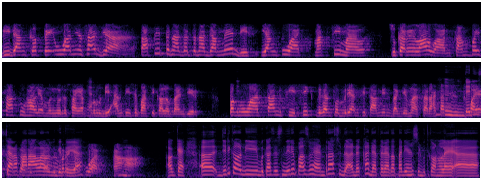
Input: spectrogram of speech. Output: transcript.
bidang kepu-annya saja, tapi tenaga-tenaga medis yang kuat, maksimal, sukarelawan, sampai satu hal yang menurut saya ya. perlu diantisipasi kalau banjir. Penguatan fisik dengan pemberian vitamin bagi masyarakat. Hmm, jadi secara paralel begitu ya? Kuat. Hmm. Oke, uh, jadi kalau di Bekasi sendiri Pak Suhendra sudah adakah data-data tadi yang disebutkan oleh uh,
